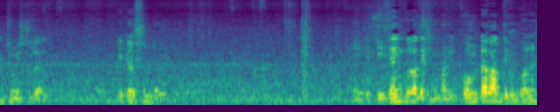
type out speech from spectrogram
একটু মিষ্টি লাল। এটাও সুন্দর। এই যে ডিজাইনগুলো দেখেন মানে কোনটা বাদ দিবেন বলেন?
